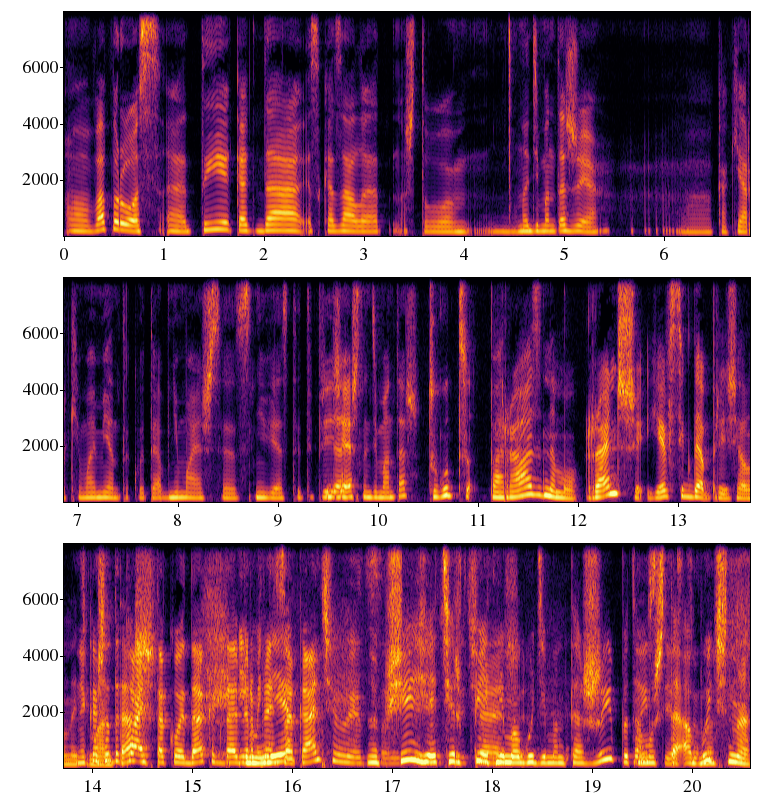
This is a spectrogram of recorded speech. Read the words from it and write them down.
Э, вопрос. Э, ты когда сказала, что на демонтаже э, как яркий момент такой, ты обнимаешься с невестой. Ты приезжаешь да. на демонтаж? Тут по-разному. Раньше я всегда приезжала на мне демонтаж. Мне кажется, это кайф такой, да, когда мероприятие мне... заканчивается. Вообще я терпеть не могу демонтажи, потому ну, что обычно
